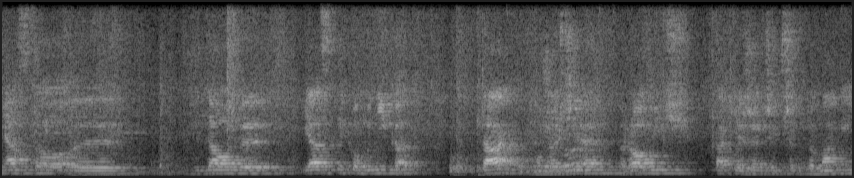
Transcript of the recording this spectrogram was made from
miasto wydałoby jasny komunikat. Tak, możecie robić takie rzeczy przed domami,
